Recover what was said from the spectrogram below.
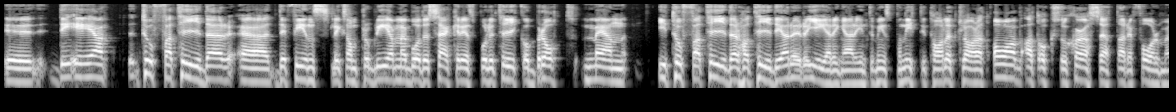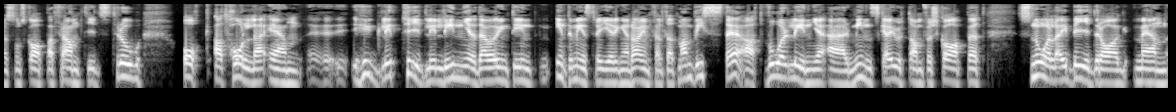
eh, det är tuffa tider. Eh, det finns liksom problem med både säkerhetspolitik och brott. Men i tuffa tider har tidigare regeringar, inte minst på 90-talet, klarat av att också sjösätta reformer som skapar framtidstro och att hålla en eh, hyggligt tydlig linje, där var inte, in, inte minst regeringen Reinfeldt, att man visste att vår linje är minska utanförskapet, snåla i bidrag, men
